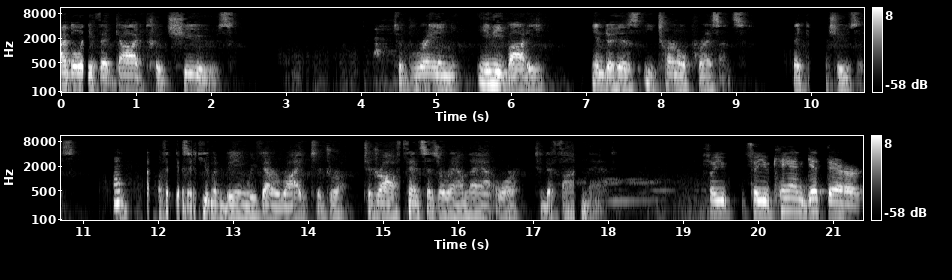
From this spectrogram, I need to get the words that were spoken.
I believe that God could choose to bring anybody into his eternal presence that God chooses. I don't think as a human being we've got a right to draw to draw fences around that or to define that. So you so you can get there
